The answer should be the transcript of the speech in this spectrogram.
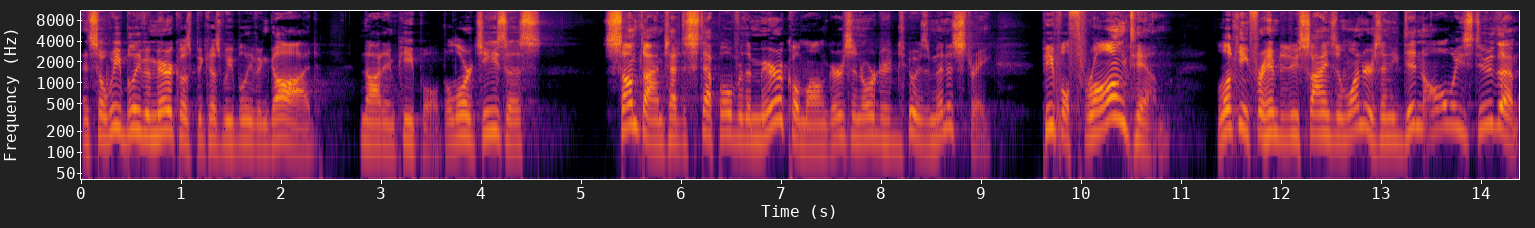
And so we believe in miracles because we believe in God, not in people. The Lord Jesus sometimes had to step over the miracle mongers in order to do his ministry. People thronged him looking for him to do signs and wonders, and he didn't always do them.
